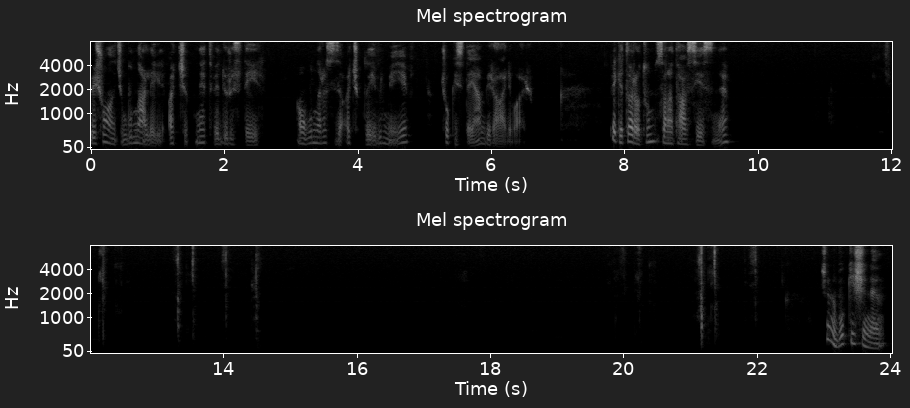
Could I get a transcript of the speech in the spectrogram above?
Ve şu an için bunlarla ilgili açık, net ve dürüst değil. Ama bunları size açıklayabilmeyi çok isteyen bir hali var. Peki Tarot'un sana tavsiyesini Şimdi bu kişinin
